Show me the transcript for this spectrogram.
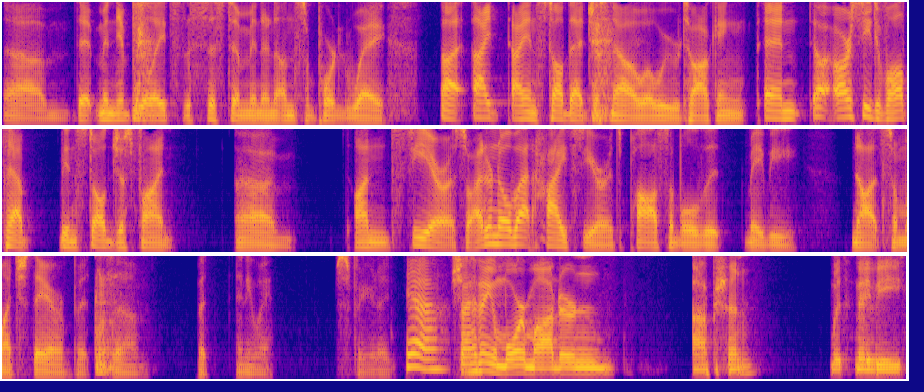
um, that manipulates the system in an unsupported way. Uh, I, I installed that just now while we were talking, and uh, RC Default app installed just fine um, on Sierra. So I don't know about High Sierra. It's possible that maybe not so much there, but um, but anyway, just figured I'd yeah. So having a more modern option with maybe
